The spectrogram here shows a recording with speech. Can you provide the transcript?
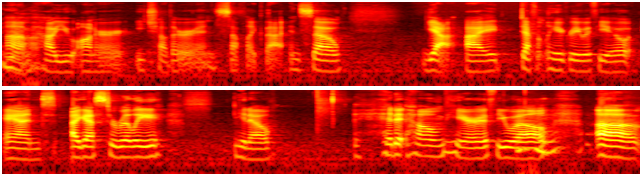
um, Yeah. how you honor each other and stuff like that. And so, yeah, I definitely agree with you. And I guess to really, you know, hit it home here, if you will, um,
